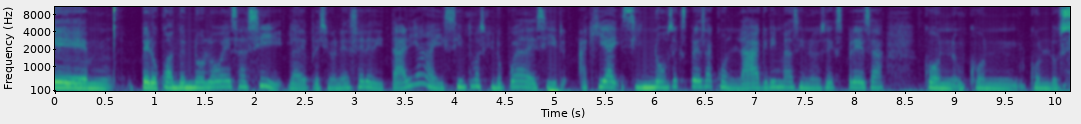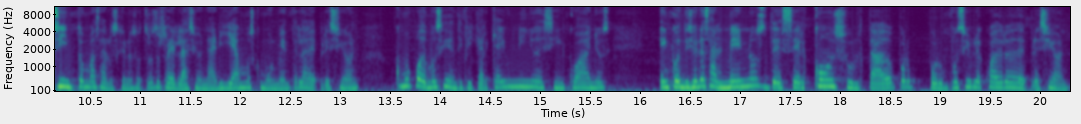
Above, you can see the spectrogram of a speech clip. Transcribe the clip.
Eh, pero cuando no lo es así, la depresión es hereditaria, hay síntomas que uno pueda decir, aquí hay, si no se expresa con lágrimas, si no se expresa con, con, los síntomas a los que nosotros relacionaríamos comúnmente la depresión, ¿cómo podemos identificar que hay un niño de 5 años en condiciones al menos de ser consultado por, por un posible cuadro de depresión?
